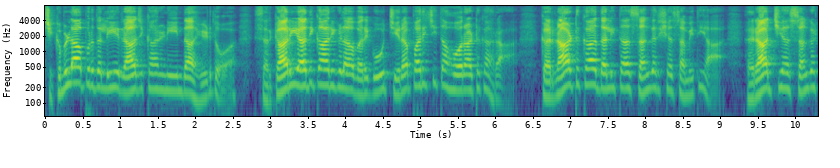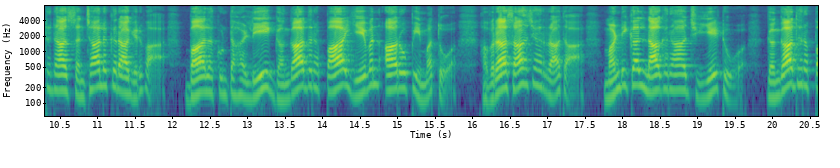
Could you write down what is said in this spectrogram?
ಚಿಕ್ಕಬಳ್ಳಾಪುರದಲ್ಲಿ ರಾಜಕಾರಣಿಯಿಂದ ಹಿಡಿದು ಸರ್ಕಾರಿ ಅಧಿಕಾರಿಗಳವರೆಗೂ ಚಿರಪರಿಚಿತ ಹೋರಾಟಗಾರ, ಕರ್ನಾಟಕ ದಲಿತ ಸಂಘರ್ಷ ಸಮಿತಿಯ ರಾಜ್ಯ ಸಂಘಟನಾ ಸಂಚಾಲಕರಾಗಿರುವ ಬಾಲಕುಂಟಹಳ್ಳಿ ಗಂಗಾಧರಪ್ಪ ಏವನ್ ಆರೋಪಿ ಮತ್ತು ಅವರ ಸಹಚರರಾದ ಮಂಡಿಕಲ್ ನಾಗರಾಜ್ ಏಟು ಗಂಗಾಧರಪ್ಪ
